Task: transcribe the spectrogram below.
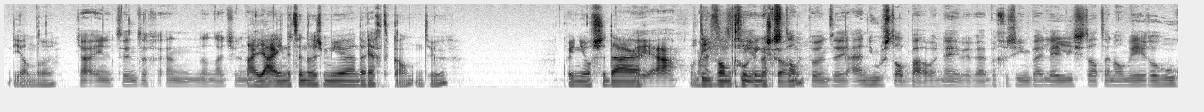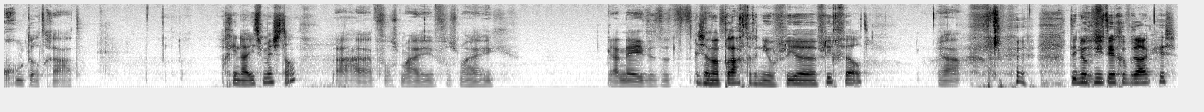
die andere. Ja, 21 en dan had je... een- Nou ja, 21 is meer aan de rechterkant natuurlijk. Ik weet niet of ze daar... ja, of maar die van GroenLinks komen. standpunten. Ja, een nieuwe stad bouwen. Nee, we, we hebben gezien bij Lelystad en Almere hoe goed dat gaat. Ging daar iets mis dan? Ja, volgens mij, volgens mij... Ja, nee, dat... dat Ze hebben een prachtig nieuw vlie- eh, vliegveld. ja, Die nog Dus- niet in gebruik is.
